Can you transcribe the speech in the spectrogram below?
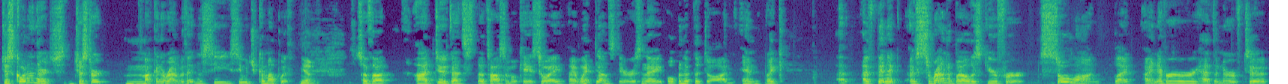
just go down there and just start mucking around with it and see see what you come up with Yeah. so I thought, ah, dude, that's that's awesome. Okay, so I, I went downstairs and I opened up the DAW and, and like I've been a, I'm surrounded by all this gear for so long, but I never had the nerve to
